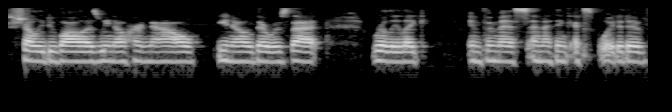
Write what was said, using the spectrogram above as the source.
Shelley Duvall, as we know her now, you know, there was that really like infamous and I think exploitative,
